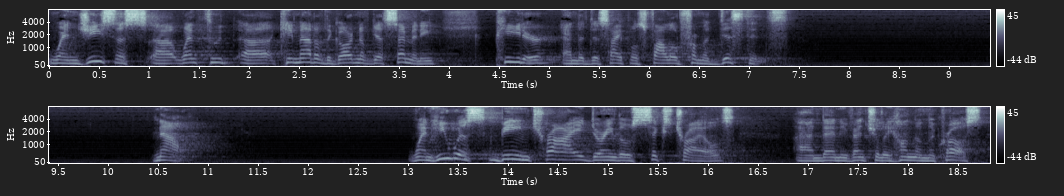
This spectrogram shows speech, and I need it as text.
when Jesus uh, went through, uh, came out of the Garden of Gethsemane, Peter and the disciples followed from a distance. Now, when he was being tried during those six trials and then eventually hung on the cross,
